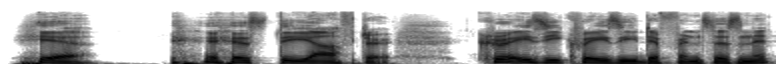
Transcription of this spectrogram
here is the after. Crazy, crazy difference, isn't it?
